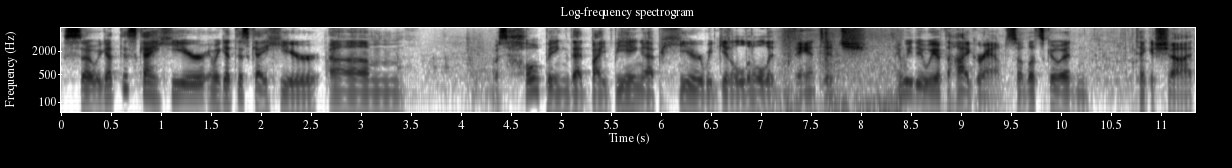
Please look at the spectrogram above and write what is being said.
so we got this guy here, and we got this guy here. Um, I was hoping that by being up here, we'd get a little advantage. And we do, we have the high ground. So let's go ahead and take a shot.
